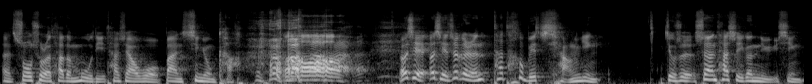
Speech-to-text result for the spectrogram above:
呃说出了他的目的，他是要我办信用卡，哦，而且而且这个人他特别强硬，就是虽然她是一个女性，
